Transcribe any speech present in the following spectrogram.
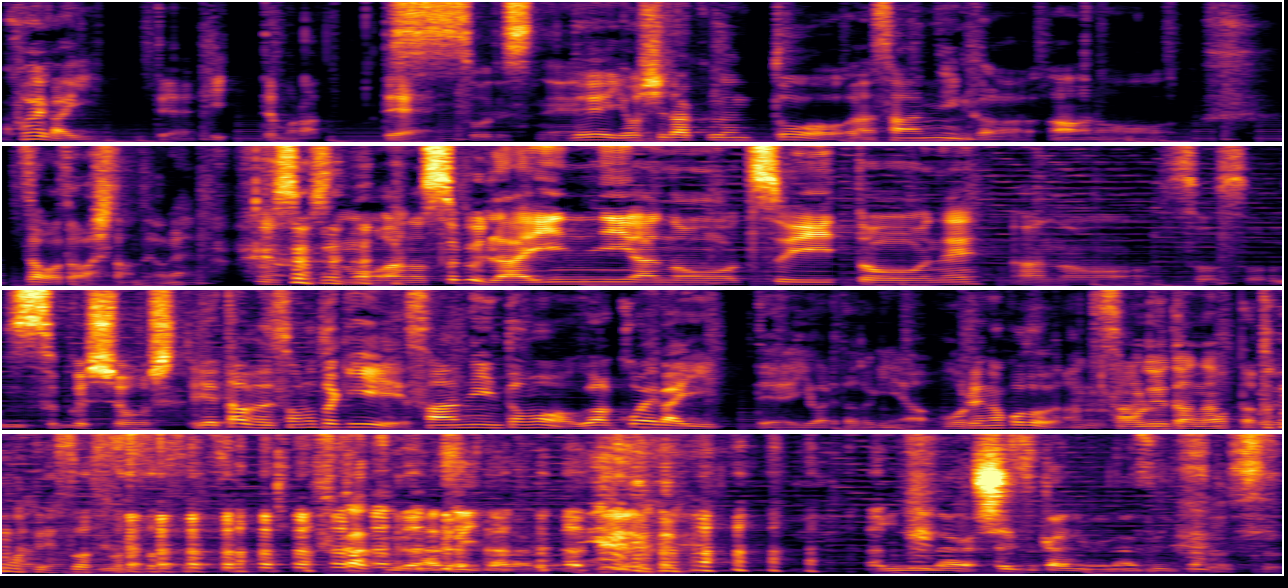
声がいいって言ってもらってそうですね。で吉田君と3人があのざわざわしたんだよね。うんそうですもうあのすぐ LINE にあのツイートをねあのそうそうスクショして。で多分その時3人とも「うわ声がいい」って言われた時にあ俺のことだなって3人とも思ったと思うんで俺だな。そうそうそう深くうなずいただろうね。みんなが静かにうなずいたそうそうそう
